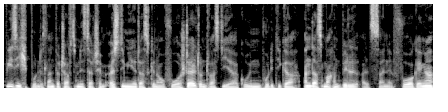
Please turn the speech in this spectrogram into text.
Wie sich Bundeslandwirtschaftsminister Cem Özdemir das genau vorstellt und was der grünen Politiker anders machen will als seine Vorgänger,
